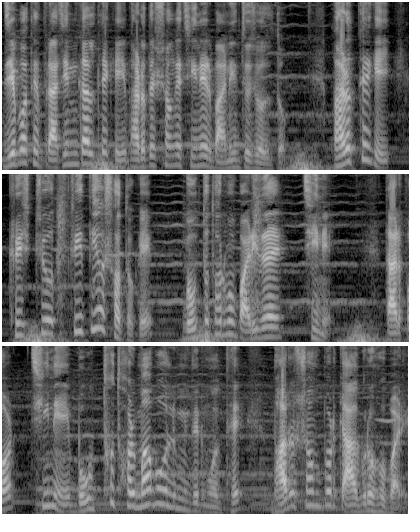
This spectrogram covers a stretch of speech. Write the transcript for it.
যে পথে প্রাচীনকাল থেকেই ভারতের সঙ্গে চীনের বাণিজ্য চলত। ভারত থেকেই খ্রিস্টীয় তৃতীয় শতকে বৌদ্ধ ধর্ম পাড়ি দেয় চীনে। তারপর চীনে বৌদ্ধ ধর্মাবলম্বীদের মধ্যে ভারত সম্পর্কে আগ্রহ বাড়ে।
